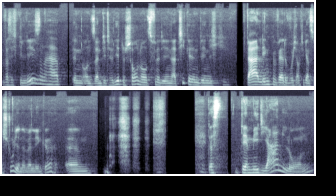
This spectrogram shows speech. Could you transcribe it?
was ich gelesen habe in unseren detaillierten Shownotes, findet ihr in den Artikeln, den ich da linken werde, wo ich auch die ganzen Studien immer linke, ähm, dass der Medianlohn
